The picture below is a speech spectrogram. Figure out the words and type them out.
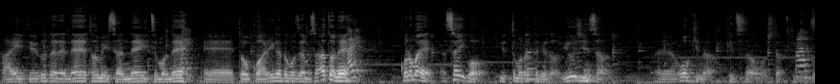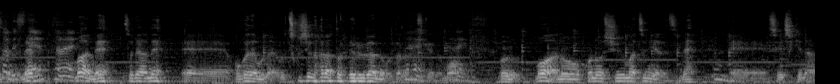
はいということでねトミーさんねいつもね、はい。えー投稿ありがとうございます。あとね、はい。この前最後言ってもらったけど、ユージンさんえー大きな決断をしたということでね。ね。はい。まあねそれはね、えー他でもない美しが原トレイルランのことなんですけれども、はい。はいうん、もうあのこの週末にはですね、うん。えー正式な、え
